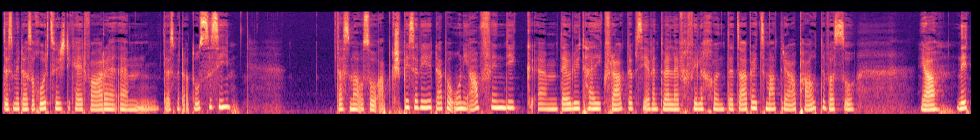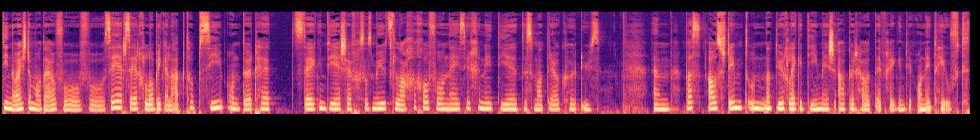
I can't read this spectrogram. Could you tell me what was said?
dass wir da so kurzfristig erfahren, ähm, dass wir da draussen sind, dass man auch so abgespissen wird, eben ohne Abfindung. Ähm, die Leute haben gefragt, ob sie eventuell einfach vielleicht könnten das Arbeitsmaterial behalten, was so ja, nicht die neuesten Modelle von, von sehr, sehr klobigen Laptops sind. Und dort hat es irgendwie ist einfach so ein müdes Lachen gekommen von, nein, sicher nicht, die, das Material gehört uns. Ähm, was alles stimmt und natürlich legitim ist, aber halt einfach irgendwie auch nicht hilft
